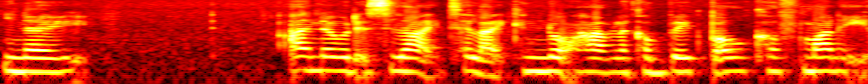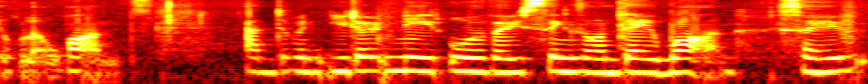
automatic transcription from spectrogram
you know I know what it's like to like not have like a big bulk of money all at once. And when you don't need all of those things on day one. So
